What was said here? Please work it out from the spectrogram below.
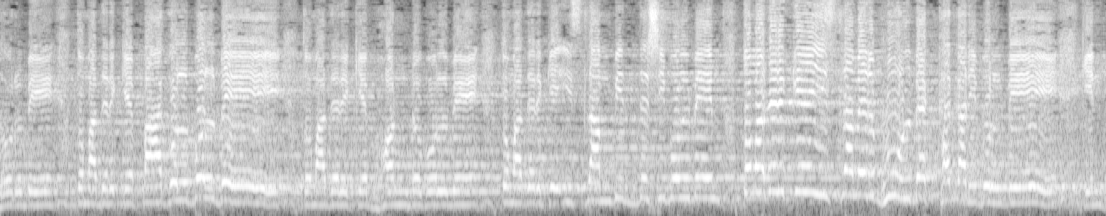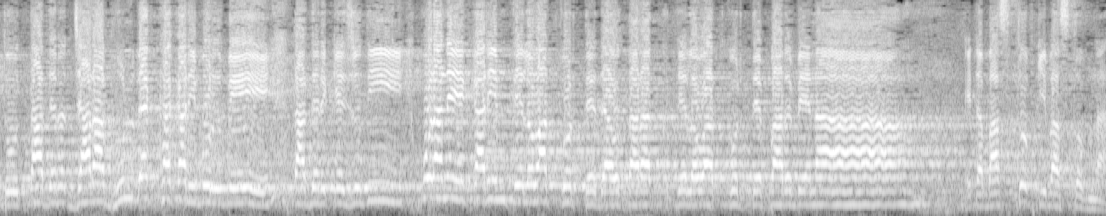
ধরবে, তোমাদেরকে পাগল বলবে, তোমাদেরকে ভণ্ড বলবে, তোমাদেরকে ইসলাম বিদ্বেষী বলবে, তোমাদেরকে ইসলামের ভুল ব্যাখ্যাকারী বলবে। কিন্তু তাদের যারা ভুল ব্যাখ্যাকারী বলবে, তাদেরকে যদি কোরআনে কারিম তেলাওয়াত করতে দাও, তারা তেলাওয়াত করতে পারবে না। এটা বাস্তব কি বাস্তব না?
